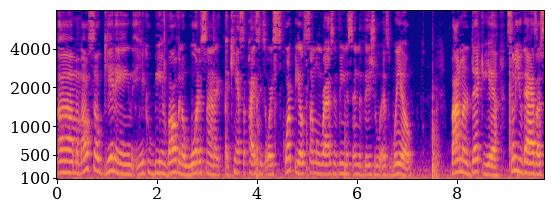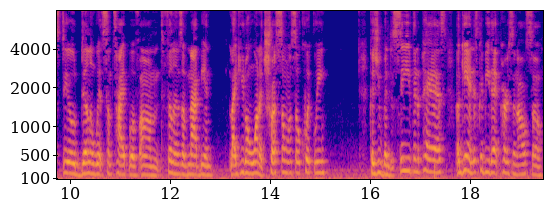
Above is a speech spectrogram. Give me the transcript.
Um, I'm also getting, you could be involved in a water sign, a, a Cancer, Pisces, or a Scorpio, Sun, Moon, Rising, Venus individual as well. Bottom of the deck, yeah. Some of you guys are still dealing with some type of um feelings of not being, like you don't want to trust someone so quickly because you've been deceived in the past. Again, this could be that person also.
